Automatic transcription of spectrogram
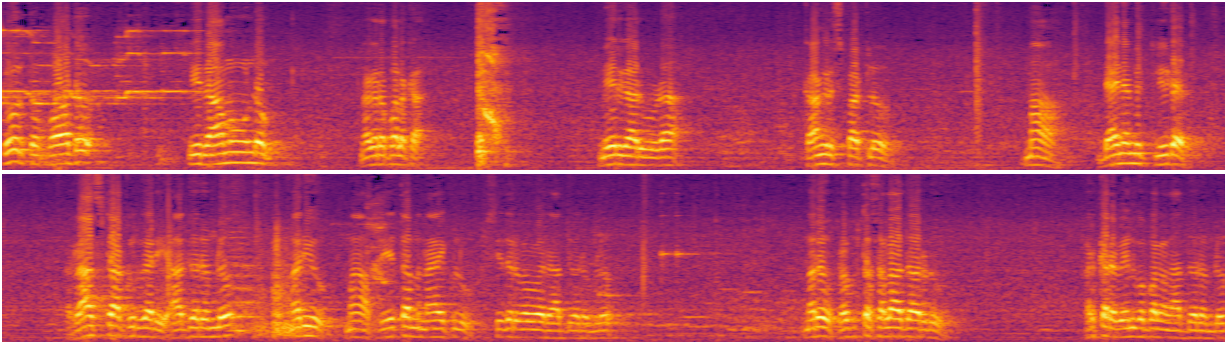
తో పాటు ఈ రామగుండం నగరపాలక మేయర్ గారు కూడా కాంగ్రెస్ పార్టీలో మా డైనమిక్ లీడర్ రాజ్ ఠాకూర్ గారి ఆధ్వర్యంలో మరియు మా ప్రియతమ నాయకులు శ్రీధర్బాబు గారి ఆధ్వర్యంలో మరో ప్రభుత్వ సలహాదారుడు అర్కర వేణుగోపాలన్ ఆధ్వర్యంలో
